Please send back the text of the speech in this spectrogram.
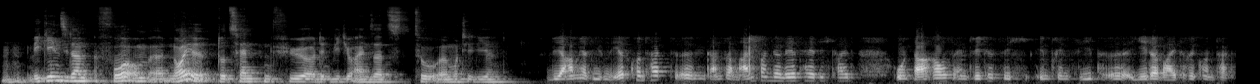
Mhm. Wie gehen Sie dann vor, um äh, neue Dozenten für den Videoeinsatz zu äh, motivieren? Wir haben ja diesen Erstkontakt ähm, ganz am Anfang der Lehrtätigkeit und daraus entwickelt sich im Prinzip äh, jeder weitere Kontakt.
